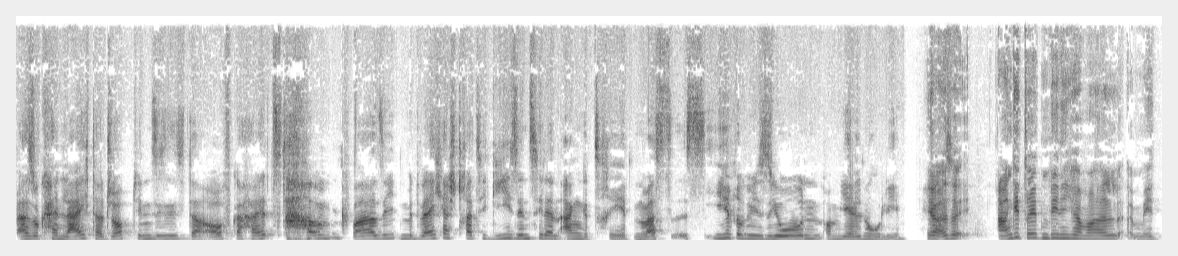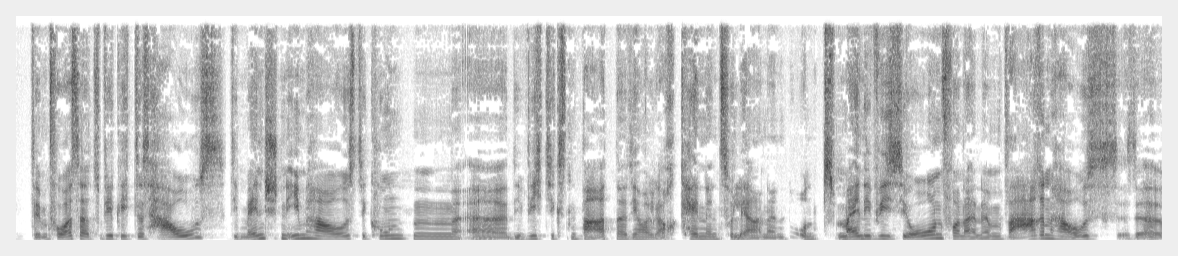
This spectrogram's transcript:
Also kein leichter Job, den Sie sich da aufgeheizt haben quasi. Mit welcher Strategie sind Sie denn angetreten? Was ist Ihre Vision vom Jelmoli? Ja, also Angetreten bin ich einmal mit dem Vorsatz, wirklich das Haus, die Menschen im Haus, die Kunden, äh, die wichtigsten Partner, die mal auch kennenzulernen. Und meine Vision von einem Warenhaus, äh,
